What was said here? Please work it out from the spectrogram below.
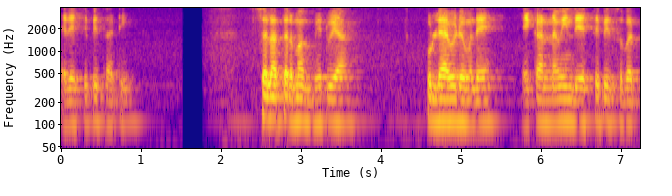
रेसिपीसाठी. चला तर मग भेटूया पुढल्या व्हिडिओमध्ये एका नवीन रेसिपीसोबत.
